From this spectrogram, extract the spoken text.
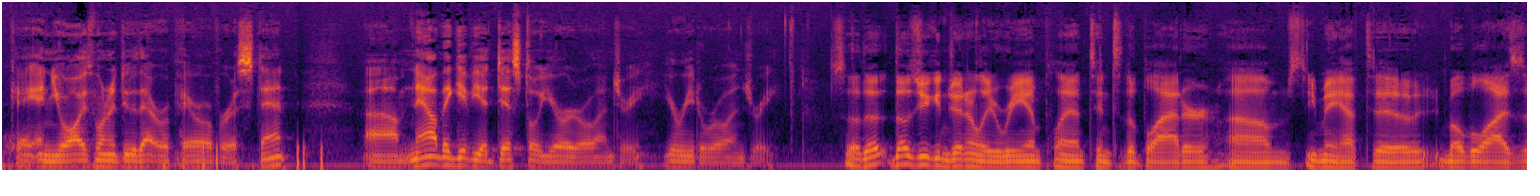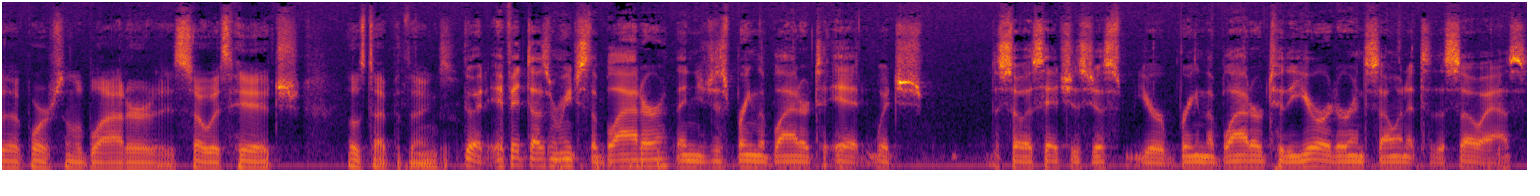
Okay, and you always want to do that repair over a stent. Um, now they give you a distal ureteral injury, ureteral injury. So th- those you can generally reimplant into the bladder. Um, you may have to mobilize a portion of the bladder, psoas hitch, those type of things. Good. If it doesn't reach the bladder, then you just bring the bladder to it, which the psoas hitch is just you're bringing the bladder to the ureter and sewing it to the psoas.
